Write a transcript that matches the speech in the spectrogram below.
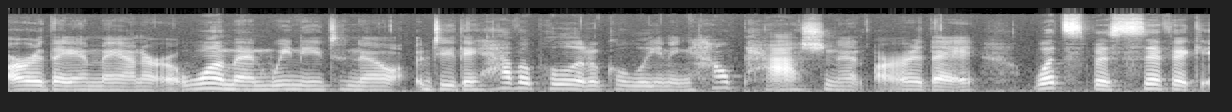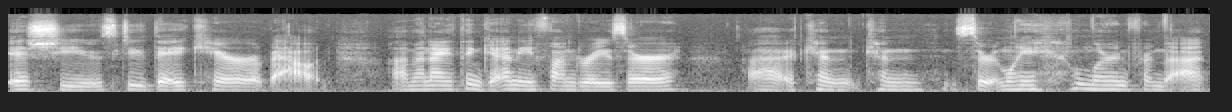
are they a man or a woman, we need to know do they have a political leaning? How passionate are they? What specific issues do they care about? Um, and I think any fundraiser uh, can can certainly learn from that.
